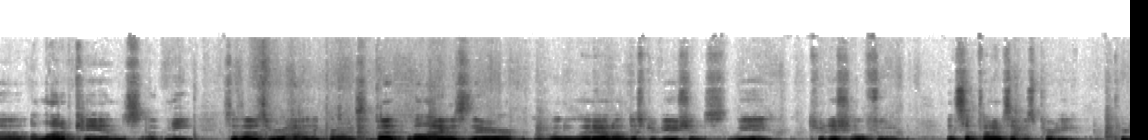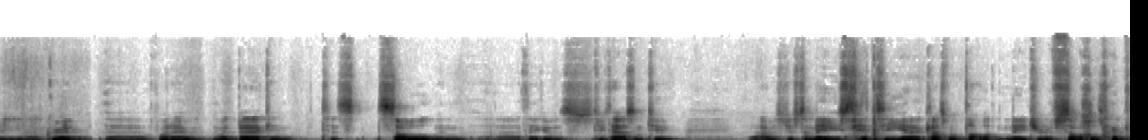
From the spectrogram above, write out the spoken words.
uh, a lot of cans of meat. So those were highly prized. But while I was there, when we went out on distributions, we ate traditional food, and sometimes it was pretty, pretty uh, grim. Uh, when I went back into Seoul in, uh, I think it was 2002, I was just amazed at the uh, cosmopolitan nature of Seoul and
